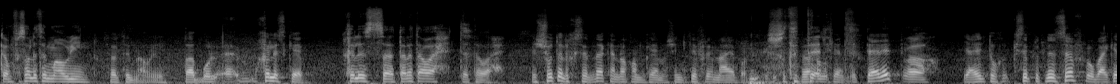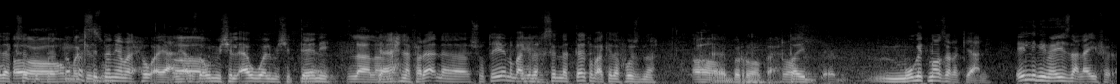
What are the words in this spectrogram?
كان في صالة المقاولين. صالة المقاولين. طب خلص كام؟ خلص 3 1 3 1 الشوط اللي خسرناه كان رقم كام؟ عشان دي تفرق معايا برضه. الشوط. كام؟ الثالث آه. يعني أنتوا كسبتوا 2-0 وبعد كده كسبتوا. طب هم بس كسبوا. الدنيا ملحوقة يعني. قصدي أقول مش الأول مش الثاني لا لا يعني لا. إحنا فرقنا شوطين وبعد كده. خسرنا الثالث وبعد كده فزنا آه. آه، بالرابع رابع. طيب آه، من وجهة نظرك يعني إيه اللي بيميزنا على أي فرقة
